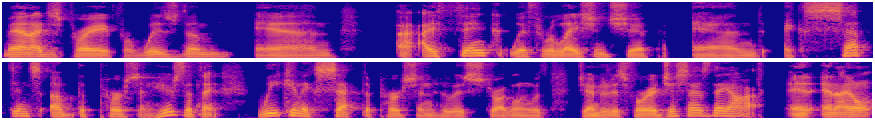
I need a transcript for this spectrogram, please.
man, I just pray for wisdom. And I think with relationship and acceptance of the person, here's the thing we can accept the person who is struggling with gender dysphoria just as they are. And, and I don't,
